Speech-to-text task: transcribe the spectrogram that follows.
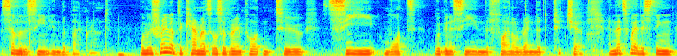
some of the scene in the background. When we frame up the camera, it's also very important to see what we're going to see in the final rendered picture. And that's where this thing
